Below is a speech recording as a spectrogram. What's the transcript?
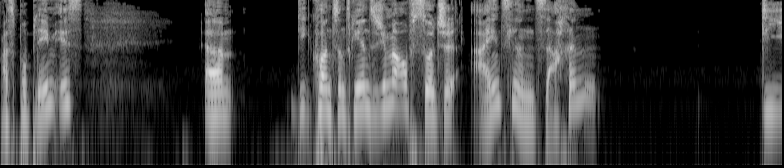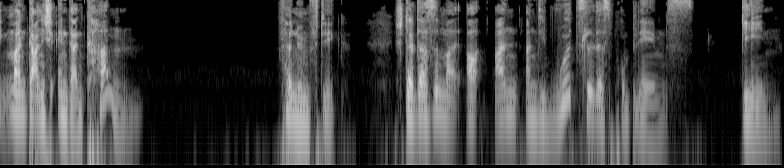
Das Problem ist, ähm, die konzentrieren sich immer auf solche einzelnen Sachen, die man gar nicht ändern kann. Vernünftig. Statt dass sie mal an, an die Wurzel des Problems gehen.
